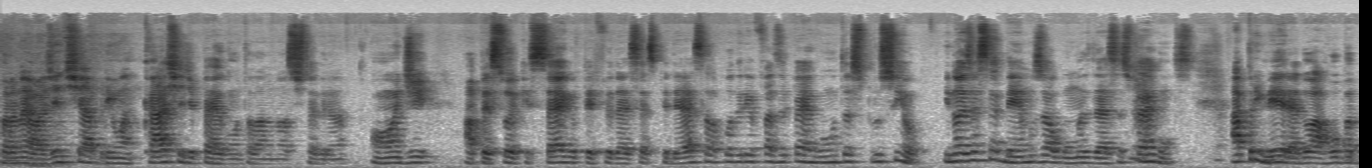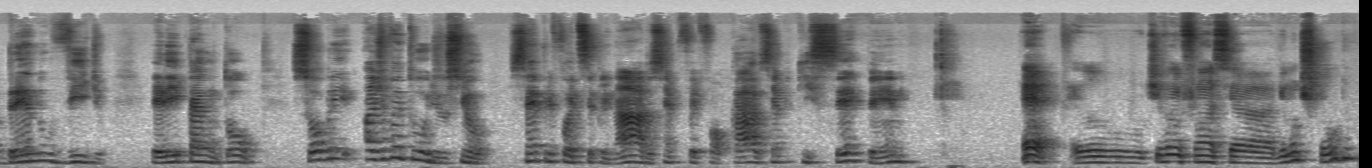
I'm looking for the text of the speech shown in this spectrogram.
Coronel, a gente abriu uma caixa de perguntas lá no nosso Instagram, onde a pessoa que segue o perfil da SSPDS ela poderia fazer perguntas para o senhor. E nós recebemos algumas dessas perguntas. A primeira é do arroba. Ele perguntou sobre a juventude do senhor. Sempre foi disciplinado, sempre foi focado, sempre quis ser PM? É, eu tive uma infância de muito estudo,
